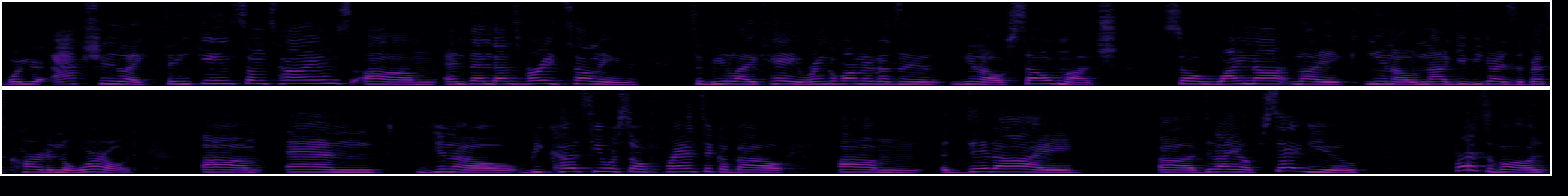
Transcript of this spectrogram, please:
what you're actually like thinking sometimes um and then that's very telling to be like hey ring of honor doesn't you know sell much. So why not like you know not give you guys the best card in the world? Um and you know because he was so frantic about um did i uh did i upset you? First of all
